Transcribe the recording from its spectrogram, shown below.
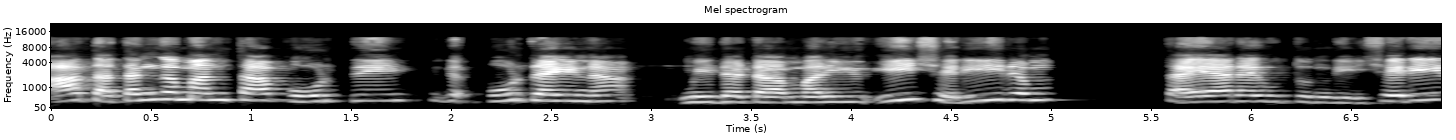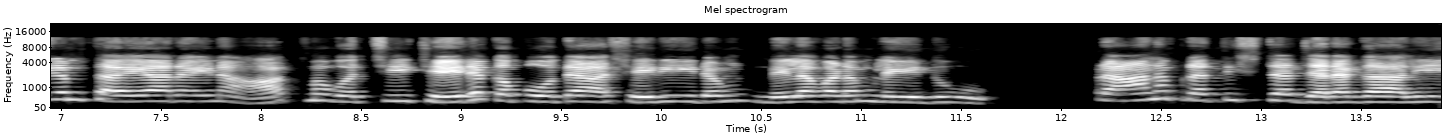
ఆ తతంగం అంతా పూర్తి పూర్తయిన మీదట మరియు ఈ శరీరం తయారవుతుంది. శరీరం తయారైన ఆత్మ వచ్చి చేరకపోతే ఆ శరీరం నిలవడం లేదు. ప్రాణ ప్రతిష్ట జరగాలి.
